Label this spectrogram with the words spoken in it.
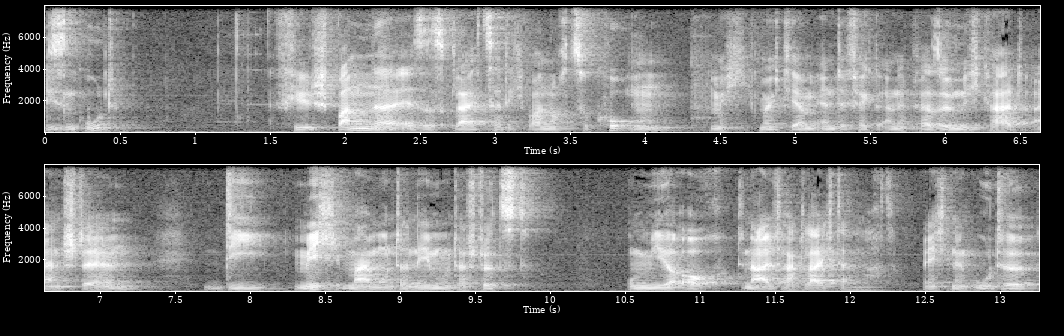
Die sind gut. Viel spannender ist es gleichzeitig aber noch zu gucken, ich möchte ja im Endeffekt eine Persönlichkeit einstellen, die mich in meinem Unternehmen unterstützt und mir auch den Alltag leichter macht. Wenn ich eine gute,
